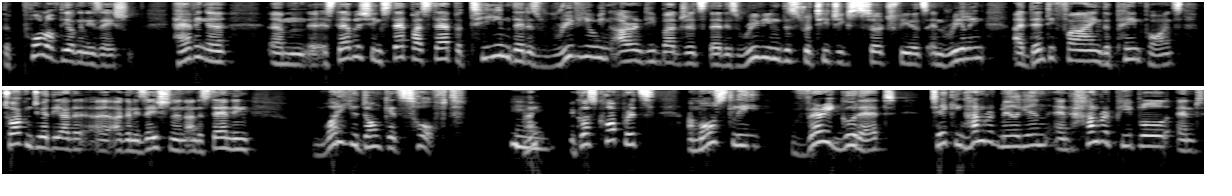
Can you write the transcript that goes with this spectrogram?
the pull of the organization, having a um, establishing step by step a team that is reviewing R&D budgets, that is reviewing the strategic search fields, and really identifying the pain points, talking to the other uh, organization, and understanding what you don't get solved, right? Because corporates are mostly very good at taking 100 million and 100 people and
